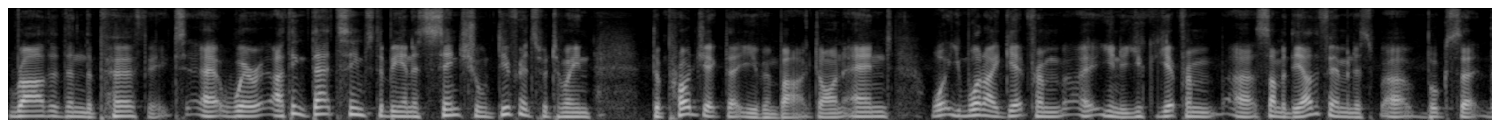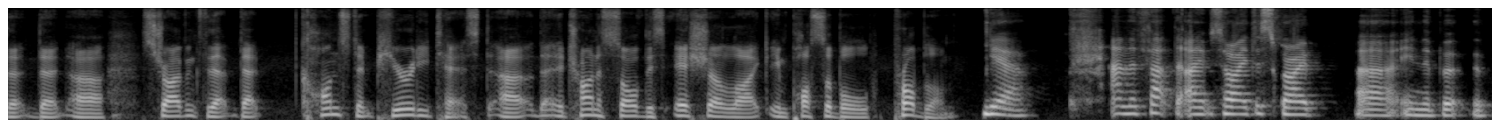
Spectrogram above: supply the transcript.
rather than the perfect. Uh, where I think that seems to be an essential difference between the project that you've embarked on and what you, what I get from uh, you know you could get from uh, some of the other feminist uh, books that that that are striving for that that constant purity test. Uh, they're trying to solve this Escher like impossible problem. Yeah. And the fact that I, so I describe uh, in the book the,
